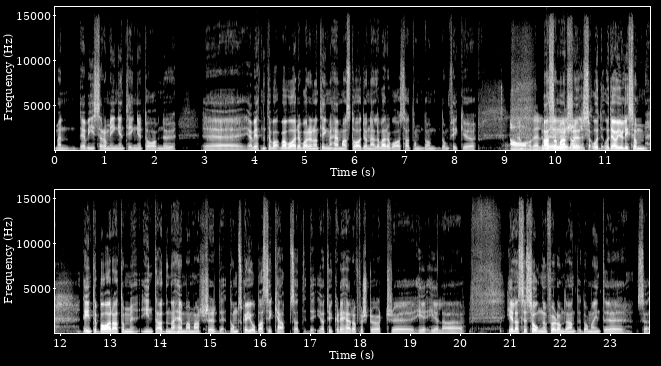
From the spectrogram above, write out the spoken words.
men det visar de ingenting utav nu. Eh, jag vet inte, vad, vad var det? Var det någonting med hemmastadion eller vad det var? Så att de, de, de fick ju Ja, väl massa matcher. Och, och det har ju liksom... Det är inte bara att de inte hade några hemmamatcher, de- ska jobbas i kapp så att det, jag tycker det här har förstört eh, he, hela, hela säsongen för dem. De, har inte- de har inte... Så,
